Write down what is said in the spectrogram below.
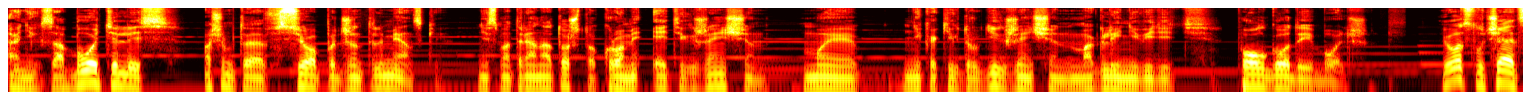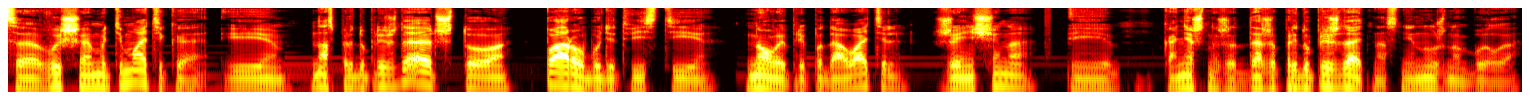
О них заботились. В общем-то, все по-джентльменски. Несмотря на то, что кроме этих женщин мы никаких других женщин могли не видеть полгода и больше. И вот случается высшая математика, и нас предупреждают, что пару будет вести новый преподаватель, женщина. И, конечно же, даже предупреждать нас не нужно было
